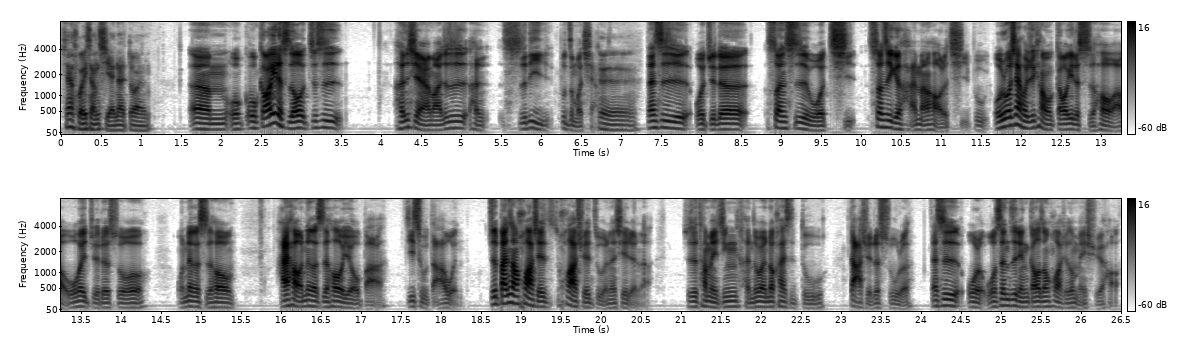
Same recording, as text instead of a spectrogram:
现在回想起来那段，嗯，我我高一的时候就是很显然嘛，就是很实力不怎么强，对对对。但是我觉得算是我起，算是一个还蛮好的起步。我如果现在回去看我高一的时候啊，我会觉得说我那个时候还好，那个时候有把基础打稳，就是班上化学化学组的那些人啊。就是他们已经很多人都开始读大学的书了，但是我我甚至连高中化学都没学好。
